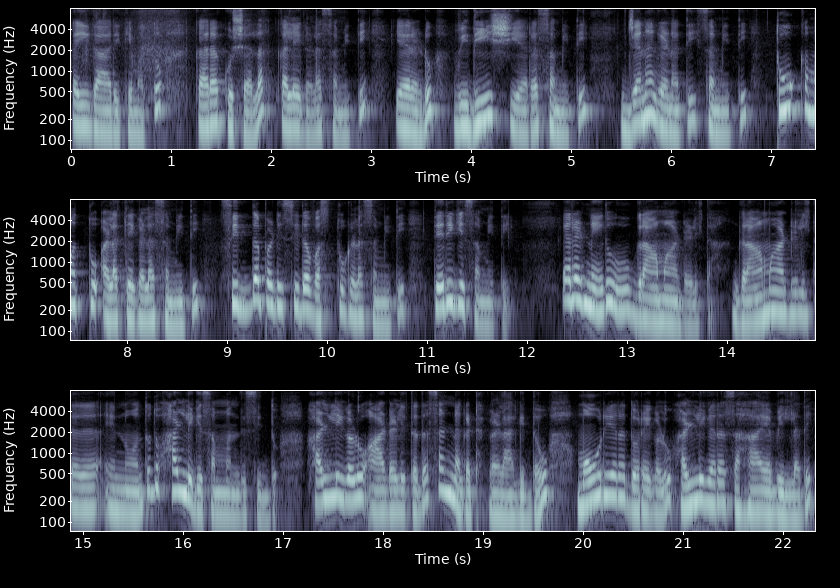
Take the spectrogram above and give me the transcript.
ಕೈಗಾರಿಕೆ ಮತ್ತು ಕರಕುಶಲ ಕಲೆಗಳ ಸಮಿತಿ. ಎರಡು, ವಿದೇಶಿಯರ ಸಮಿತಿ. ಜನಗಣತಿ ಸಮಿತಿ. ತೂಕ ಮತ್ತು ಅಳತೆಗಳ ಸಮಿತಿ. ಸಿದ್ಧಪಡಿಸಿದ ವಸ್ತುಗಳ ಸಮಿತಿ. ತೆರಿಗೆ ಸಮಿತಿ. ಎರಡನೇದು ಗ್ರಾಮಾಡಳಿತ. ಗ್ರಾಮಾಡಳಿತ ಎನ್ನುವಂಥದ್ದು ಹಳ್ಳಿಗೆ ಸಂಬಂಧಿಸಿದ್ದು. ಹಳ್ಳಿಗಳು ಆಡಳಿತದ ಸಣ್ಣ ಘಟಕಗಳಾಗಿದ್ದವು. ಮೌರ್ಯರ ದೊರೆಗಳು ಹಳ್ಳಿಗರ ಸಹಾಯವಿಲ್ಲದೆ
